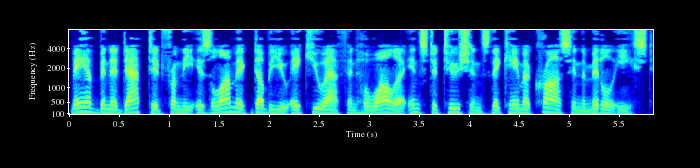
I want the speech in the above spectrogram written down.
may have been adapted from the Islamic Waqf and Hawala institutions they came across in the Middle East.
